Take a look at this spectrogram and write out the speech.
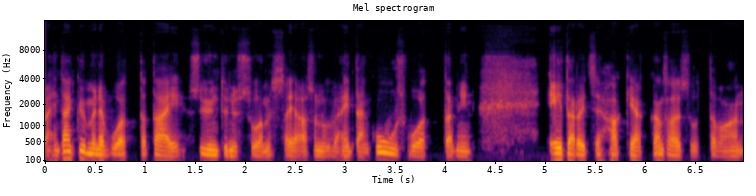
vähintään 10 vuotta tai syntynyt Suomessa ja asunut vähintään 6 vuotta, niin ei tarvitse hakea kansalaisuutta, vaan,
